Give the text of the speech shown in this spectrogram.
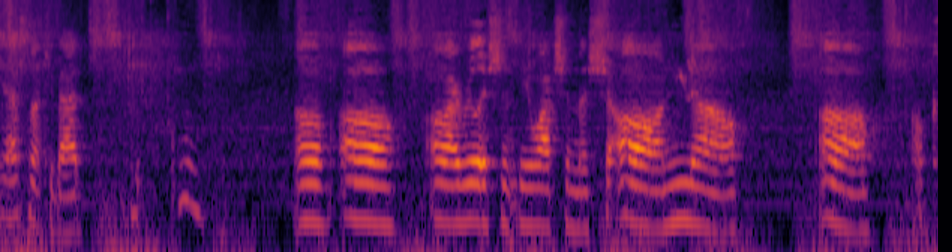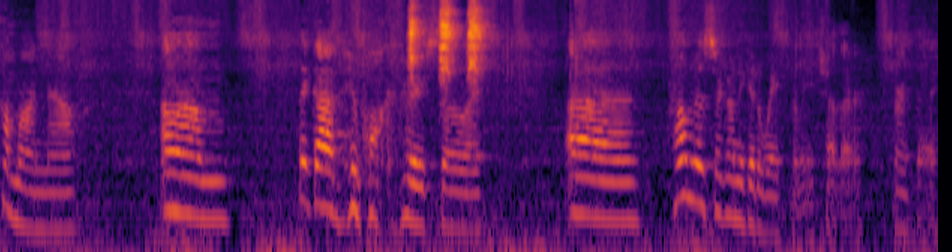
Yeah, it's not too bad. Oh, oh, oh, I really shouldn't be watching this show. Oh, no. Oh, oh, come on now. Um, thank God they walk very slowly. Uh, problem is they're going to get away from each other, aren't they?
